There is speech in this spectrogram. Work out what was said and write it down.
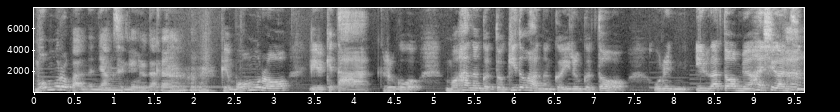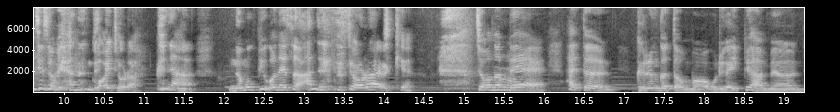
몸으로 받는 양성인 것 그러니까. 같아요. 음. 그 몸으로 이렇게 다 그리고 뭐 하는 것도 기도하는 거 이런 것도 우린 일 갔다 오면 한 시간 숙제 좀 하는데 거의 줘라. 그냥 너무 피곤해서 앉아서 줘라 이렇게. 저는데 하여튼 그런 것도 뭐 우리가 입회하면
